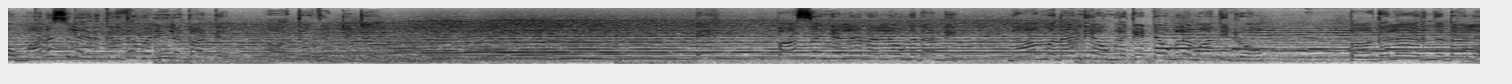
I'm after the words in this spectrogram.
உன் மனசுல இருக்கிறத வெளியில காட்டு. அதை விட்டுட்டு. பசங்க எல்லாம் நல்லவங்க தாண்டி. நாம தாண்டி அவங்கள கெட்டவங்கள மாத்திடுறோம். பகலா இருந்ததால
